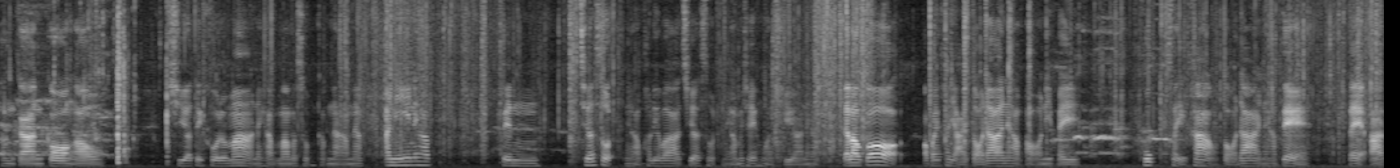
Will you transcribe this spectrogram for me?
ทำการกรองเอาเชื้อเตโคโดมานะครับ มาผสมกับน้ำนะครับ อันนี้นะครับเป็นเชื้อสดนะครับเขาเรียกว่าเชื้อสดนะครับไม่ใช่หัวเชื้อนะครับ แต่เราก็เอาไปขยายต่อได้นะครับ เอาอันนี้ไปคลุกใส่ข้าวต่อได้นะครับ แต่แต่อาจ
